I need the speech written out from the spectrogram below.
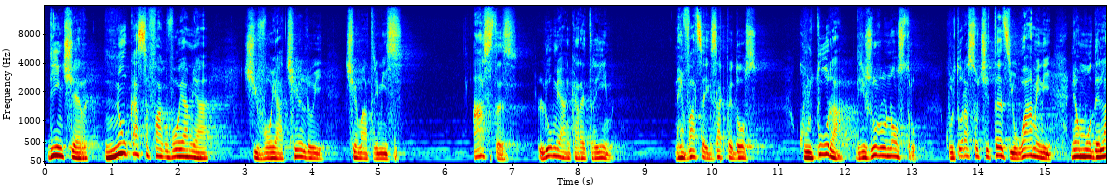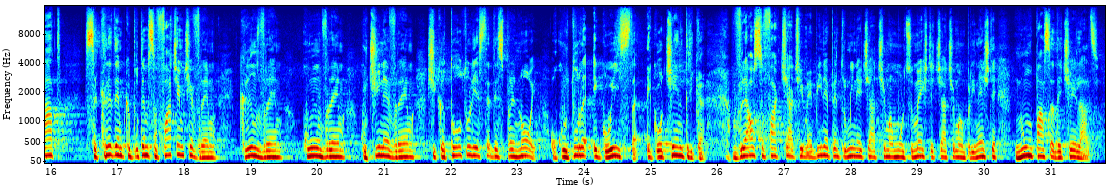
din cer nu ca să fac voia mea, ci voia celui ce m-a trimis. Astăzi, lumea în care trăim ne învață exact pe dos. Cultura din jurul nostru, cultura societății, oamenii ne-au modelat să credem că putem să facem ce vrem, când vrem, cum vrem, cu cine vrem și că totul este despre noi. O cultură egoistă, egocentrică. Vreau să fac ceea ce e mai bine pentru mine, ceea ce mă mulțumește, ceea ce mă împlinește, nu-mi pasă de ceilalți.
